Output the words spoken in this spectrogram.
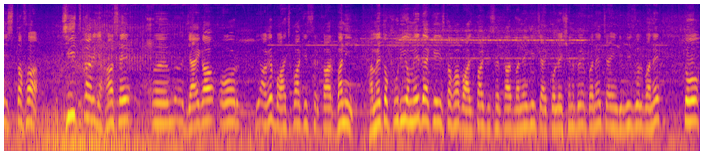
इस दफ़ा जीत कर यहाँ से जाएगा और अगर भाजपा की सरकार बनी, हमें तो पूरी उम्मीद है कि इस दफ़ा भाजपा की सरकार बनेगी, चाहे कोलेशन में बने, चाहे इंडिविजुअल बने। तो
